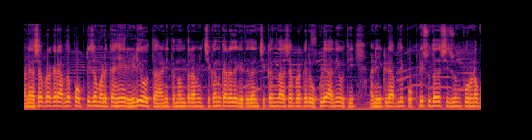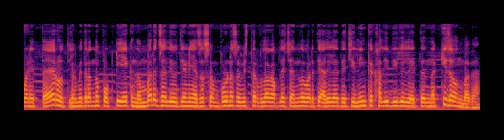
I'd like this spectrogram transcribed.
आणि अशा प्रकारे आपलं पोपटीचं मडकं हे रेडी होतं आणि त्यानंतर आम्ही चिकन करायला घेतलं आणि चिकनला अशा प्रकारे उकळी आली होती आणि इकडे आपली पोपटी सुद्धा शिजून पूर्णपणे तयार होती. तर मित्रांनो पोपटी एक नंबरच झाली होती आणि याचा संपूर्ण सविस्तर ब्लॉग आपल्या चॅनलवरती आलेला आहे. त्याची लिंक खाली दिलेली आहे तर नक्की जाऊन बघा.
